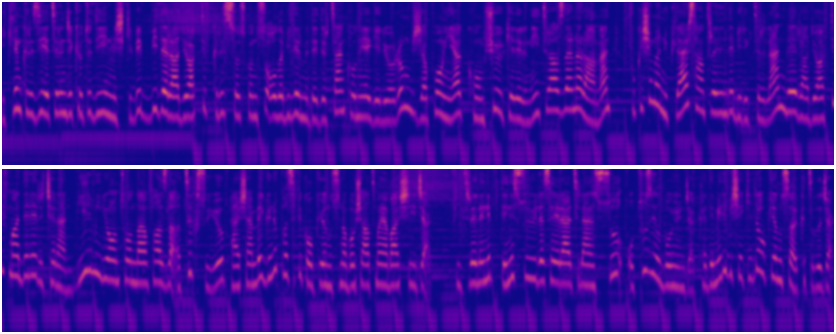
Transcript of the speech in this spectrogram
İklim krizi yeterince kötü değilmiş gibi bir de radyoaktif kriz söz konusu olabilir mi dedirten konuya geliyorum. Japonya komşu ülkelerin itirazlarına rağmen Fukushima nükleer santralinde biriktirilen ve radyoaktif maddeler içeren 1 milyon tondan fazla atık suyu perşembe günü Pasifik Okyanusu'na boşaltmaya başlayacak. Filtrelenip deniz suyuyla seyreltilen su 30 yıl boyunca kademeli bir şekilde okyanusa akıtılacak.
